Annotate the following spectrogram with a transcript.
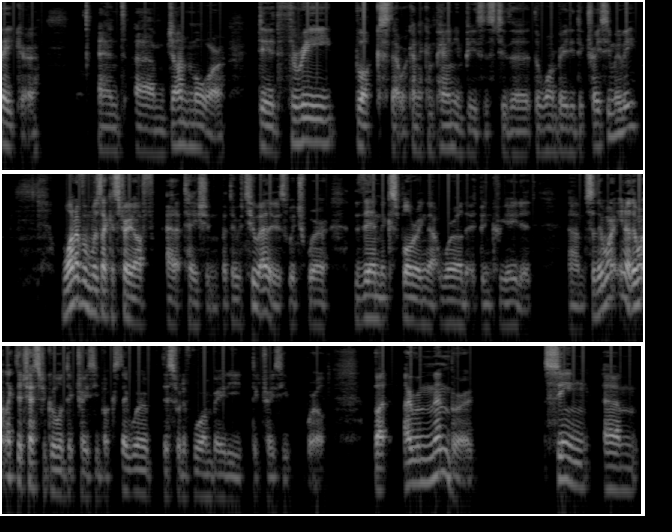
Baker and um, John Moore did three books that were kind of companion pieces to the the Warren Beatty Dick Tracy movie. One of them was like a straight off adaptation, but there were two others which were them exploring that world that had been created. Um, so they weren't, you know, they weren't like the Chester Gould Dick Tracy books. They were this sort of Warren Beatty Dick Tracy world. But I remember seeing um,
